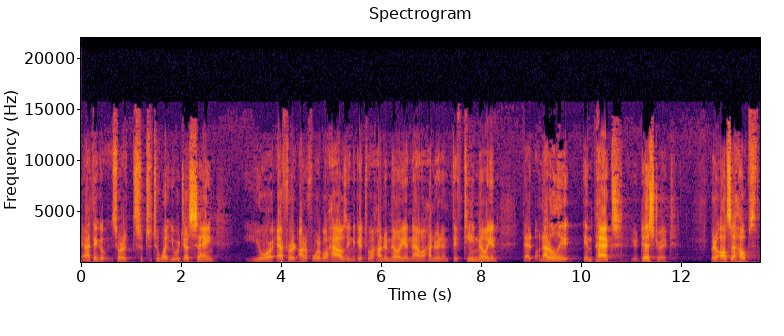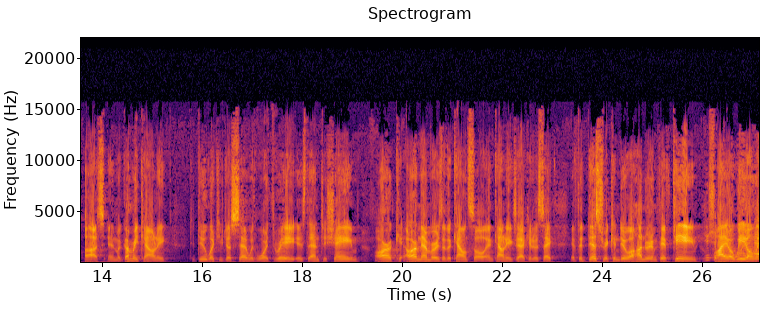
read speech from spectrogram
and I think it, sort of to, to what you were just saying, your effort on affordable housing to get to 100 million, now 115 million, that not only impacts your district, but it also helps us in Montgomery County to do what you just said with Ward 3 is then to shame our, our members of the council and county executives, say, if the district can do 115, You why are we only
